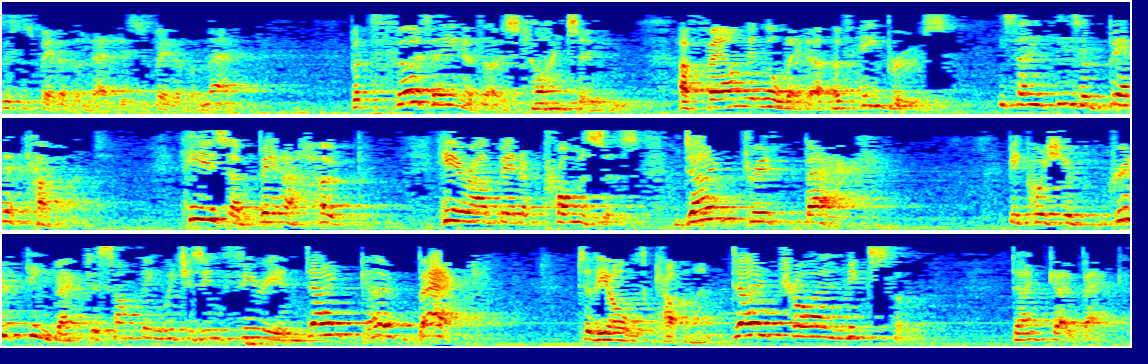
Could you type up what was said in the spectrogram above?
This is better than that, this is better than that. But 13 of those 19 are found in the letter of Hebrews. He's saying, here's a better covenant. Here's a better hope. Here are better promises. Don't drift back because you're drifting back to something which is inferior. Don't go back to the old covenant. Don't try and mix them. Don't go back.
